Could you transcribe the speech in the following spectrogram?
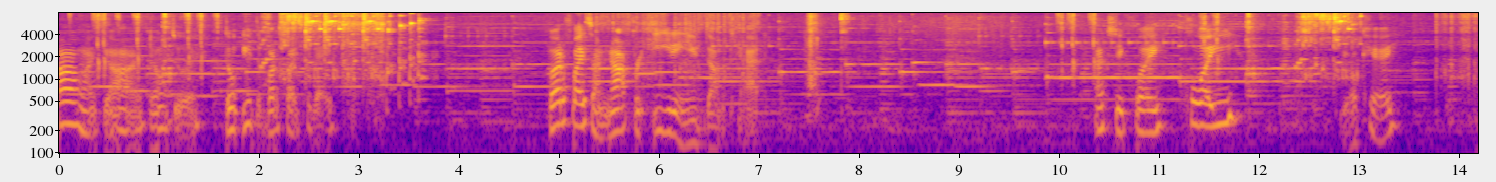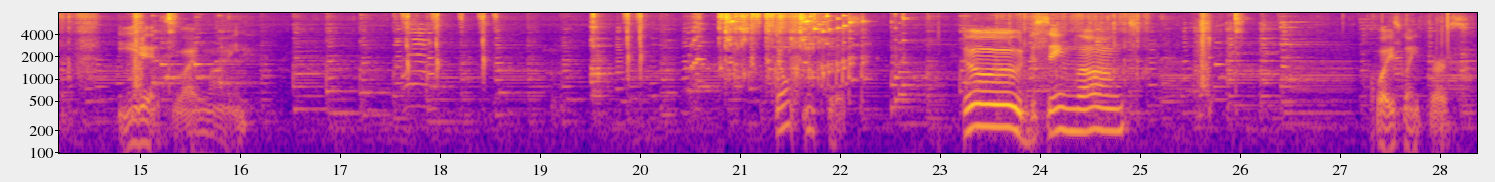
Oh my god, don't do it. Don't eat the butterfly today. Butterflies are not for eating, you dumb cat. Actually, Clay, Clay, you okay? Eat it, fly mine. Don't eat this. Dude, the same lungs. Clay's going first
